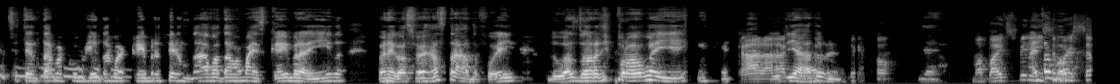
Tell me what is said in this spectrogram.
você, tentava comer, dava cãibra, você andava, dava mais cãibra ainda. O negócio foi arrastado, foi duas horas de prova aí, hein? Caraca, Judiado, né? legal. É. Uma baita experiência. Mas tá. Marcelo,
